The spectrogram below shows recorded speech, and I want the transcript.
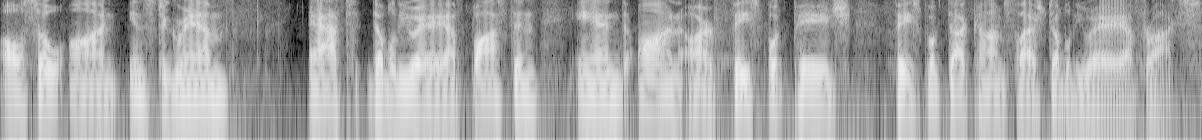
Also on Instagram at WAAF Boston and on our Facebook page, facebook.com slash WAAF rocks.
